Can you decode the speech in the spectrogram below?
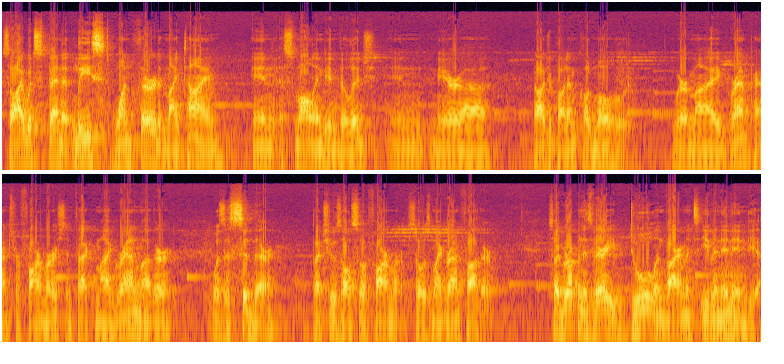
So I would spend at least one third of my time in a small Indian village in near uh, Rajapalayam called Mohur, where my grandparents were farmers. In fact, my grandmother was a Siddhar, but she was also a farmer. So was my grandfather. So I grew up in this very dual environments, even in India.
